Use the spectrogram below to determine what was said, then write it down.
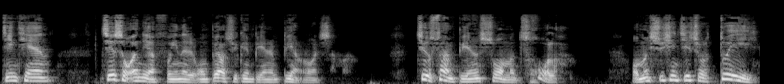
今天接受恩典福音的人，我们不要去跟别人辩论什么。就算别人说我们错了，我们虚心接受，对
